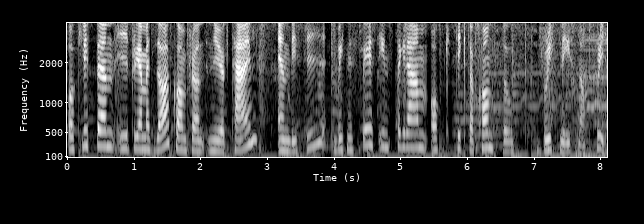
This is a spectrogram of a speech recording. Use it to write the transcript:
Och klippen i programmet idag kom från New York Times, NBC, Britney Spears Instagram och TikTok-kontot Britney is not free.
